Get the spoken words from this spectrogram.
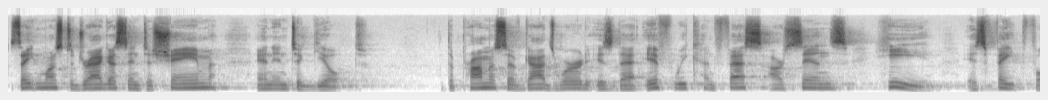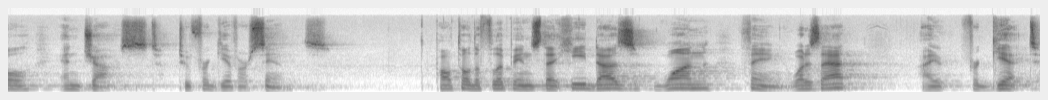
Satan wants to drag us into shame and into guilt. The promise of God's word is that if we confess our sins, he is faithful and just to forgive our sins. Paul told the Philippians that he does one thing. What is that? I forget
